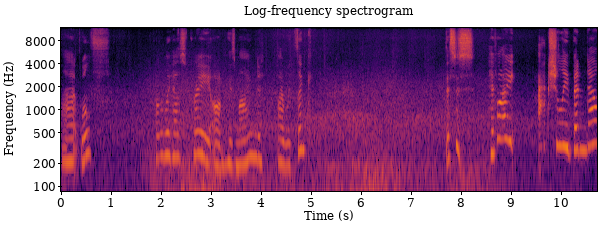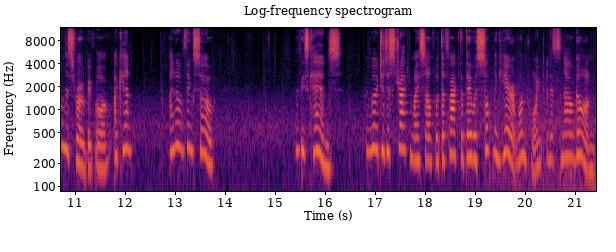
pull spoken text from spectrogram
Uh, Wolf probably has prey on his mind, I would think. This is... Have I actually been down this road before? I can't... I don't think so. Look at these cans. I'm going to distract myself with the fact that there was something here at one point and it's now gone.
